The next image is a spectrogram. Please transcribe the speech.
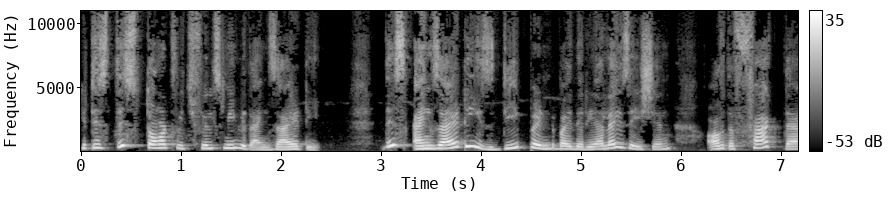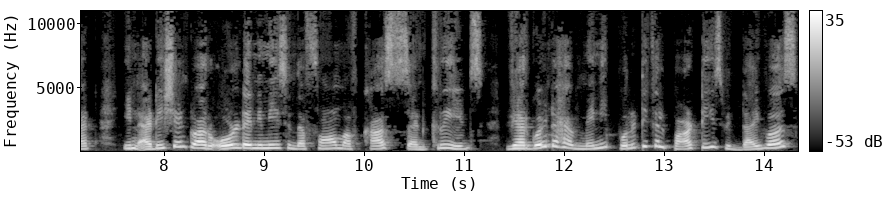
It is this thought which fills me with anxiety. This anxiety is deepened by the realization of the fact that, in addition to our old enemies in the form of castes and creeds, we are going to have many political parties with diverse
